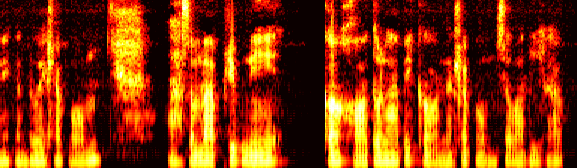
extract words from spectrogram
ให้กันด้วยครับผมสำหรับคลิปนี้ก็ขอตัวลาไปก่อนนะครับผม สวัสดีครับ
